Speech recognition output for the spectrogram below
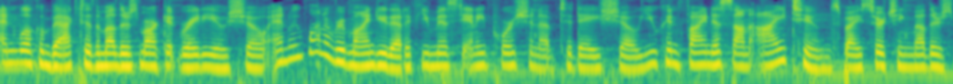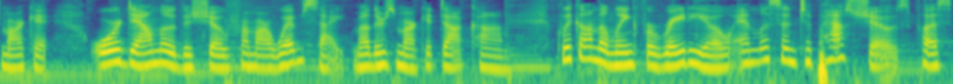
And welcome back to the Mother's Market Radio Show. And we want to remind you that if you missed any portion of today's show, you can find us on iTunes by searching Mother's Market or download the show from our website, mothersmarket.com. Click on the link for radio and listen to past shows, plus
